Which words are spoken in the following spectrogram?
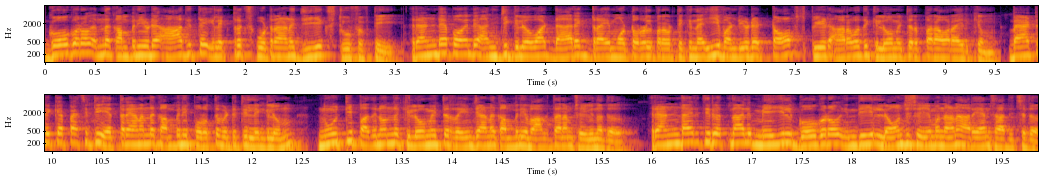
Gogoro എന്ന കമ്പനിയുടെ ആദ്യത്തെ ഇലക്ട്രിക് സ്കൂട്ടറാണ് ജി എക്സ് ടു ഫിഫ്റ്റി. രണ്ട് പോയിന്റ് അഞ്ച് കിലോ വാട്ട് ഡയറക്ട് ഡ്രൈവ് മോട്ടോറിൽ പ്രവർത്തിക്കുന്ന ഈ വണ്ടിയുടെ ടോപ്പ് സ്പീഡ് അറുപത് കിലോമീറ്റർ പെർ അവർ ആയിരിക്കും. ബാറ്ററി കപ്പാസിറ്റി എത്രയാണെന്ന് കമ്പനി പുറത്തുവിട്ടിട്ടില്ലെങ്കിലും നൂറ്റി പതിനൊന്ന് കിലോമീറ്റർ റേഞ്ചാണ് കമ്പനി വാഗ്ദാനം ചെയ്യുന്നത്. രണ്ടായിരത്തി ഇരുപത്തിനാല് മെയ്യിൽ ഗോഗറോ ഇന്ത്യയിൽ ലോഞ്ച് ചെയ്യുമെന്നാണ് അറിയാൻ സാധിച്ചത്.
